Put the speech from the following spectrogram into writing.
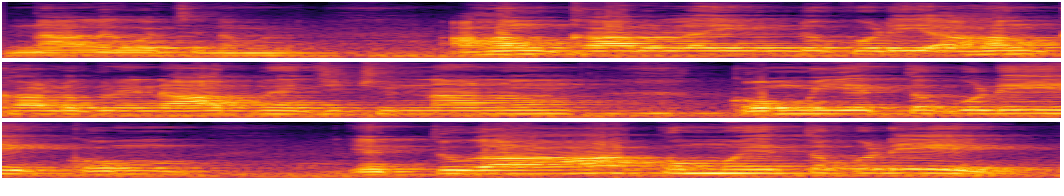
నాలుగవ వచనములు. అహంకారులై ఇండుకుడి అహంకారులకు నేను ఆజ్ఞాయించుచున్నాను. కొమ్ము ఎత్తుకుడి కొమ్ము ఎత్తుగా కొమ్ము ఎత్తుకుడి.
